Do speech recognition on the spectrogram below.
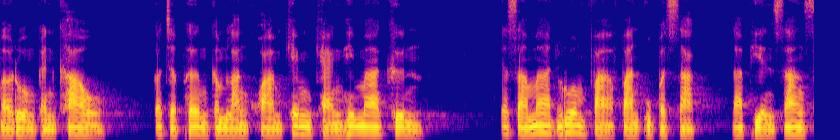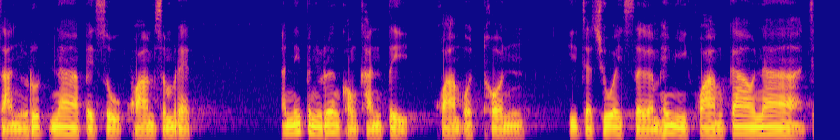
มารวมกันเข้า ก็จะเพิ่มกำลังความเข้มแข็งให้มากขึ้น จะสามารถร่วมฝ่าฟันอุปสรรค และเพียรสร้างสรรค์รุดหน้าไปสู่ความสำเร็จ อันนี้เป็นเรื่องของขันติ ความอดทน ที่จะช่วยเสริมให้มีความก้าวหน้าเจ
